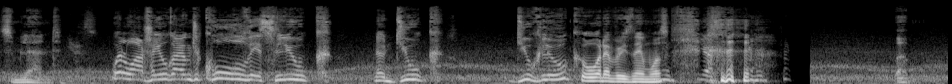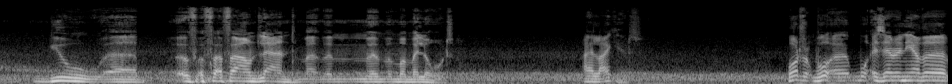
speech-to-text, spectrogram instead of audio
some land. Yes. Well, what are you going to call this, Luke? No, Duke. Duke Luke, or whatever his name was. Uh, you uh, f- f- found land, my, my, my, my lord. I like it. What, what, uh, what? Is there any other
